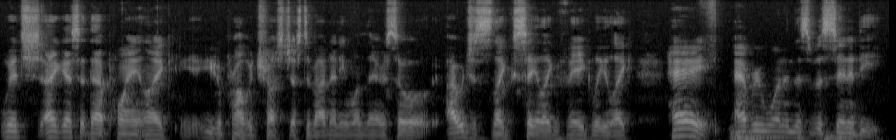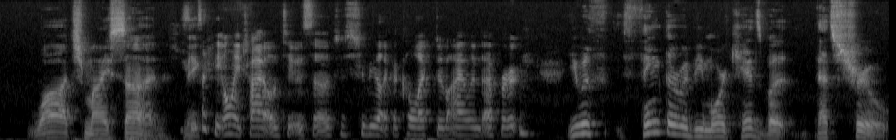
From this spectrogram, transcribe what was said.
which I guess at that point, like you could probably trust just about anyone there. So I would just like say like vaguely, like, "Hey, everyone in this vicinity, watch my son." He's Make like the only child too, so it just should be like a collective island effort. You would th- think there would be more kids, but that's true.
